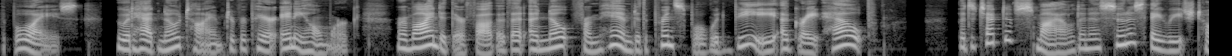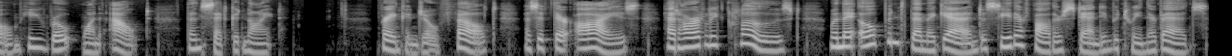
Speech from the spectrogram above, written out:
The boys, who had had no time to prepare any homework, reminded their father that a note from him to the principal would be a great help. The detective smiled, and as soon as they reached home, he wrote one out, then said good night. Frank and Joe felt as if their eyes had hardly closed when they opened them again to see their father standing between their beds.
